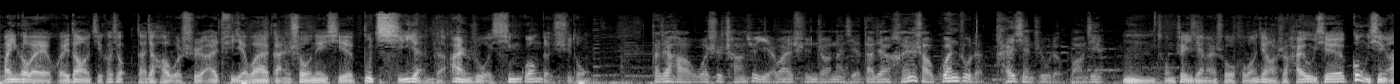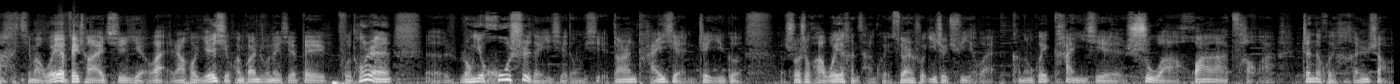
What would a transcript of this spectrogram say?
欢迎各位回到极客秀，大家好，我是爱去野外感受那些不起眼的暗若星光的旭东。大家好，我是常去野外寻找那些大家很少关注的苔藓植物的王健。嗯，从这一点来说，我和王健老师还有一些共性啊。起码我也非常爱去野外，然后也喜欢关注那些被普通人呃容易忽视的一些东西。当然，苔藓这一个，说实话我也很惭愧。虽然说一直去野外，可能会看一些树啊、花啊、草啊，真的会很少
